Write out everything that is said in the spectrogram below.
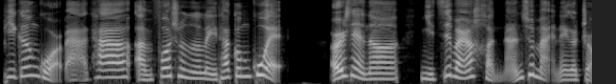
碧根果吧，它 unfortunately 它更贵，而且呢，你基本上很难去买那个整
